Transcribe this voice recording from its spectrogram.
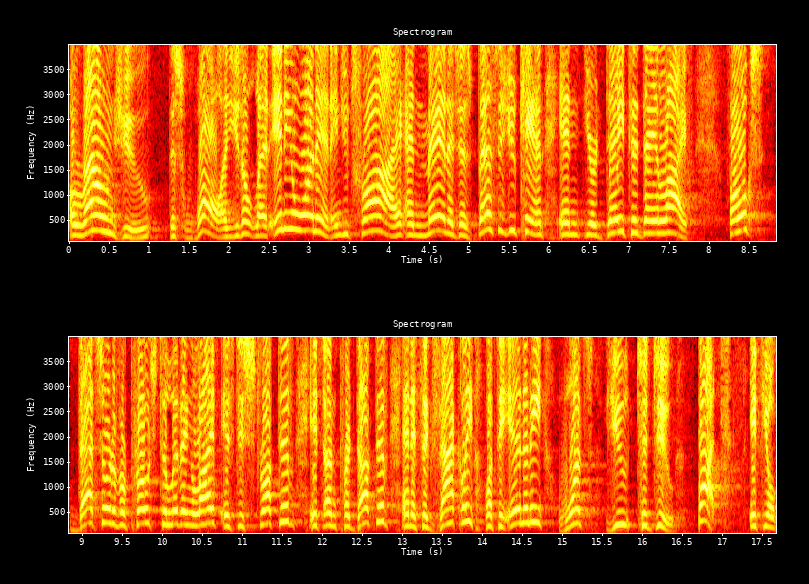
around you this wall and you don't let anyone in and you try and manage as best as you can in your day to day life. Folks, that sort of approach to living life is destructive, it's unproductive, and it's exactly what the enemy wants you to do. But if you'll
